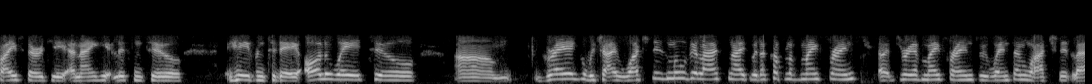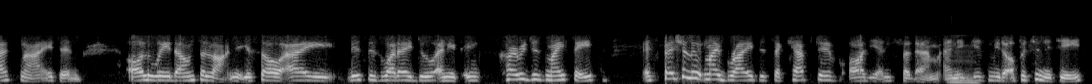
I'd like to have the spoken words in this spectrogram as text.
5:30, and I listen to Haven today all the way to um, Greg, which I watched his movie last night with a couple of my friends, uh, three of my friends. We went and watched it last night, and all the way down to London. So I, this is what I do, and it encourages my faith, especially with my brides. It's a captive audience for them, and mm. it gives me the opportunity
